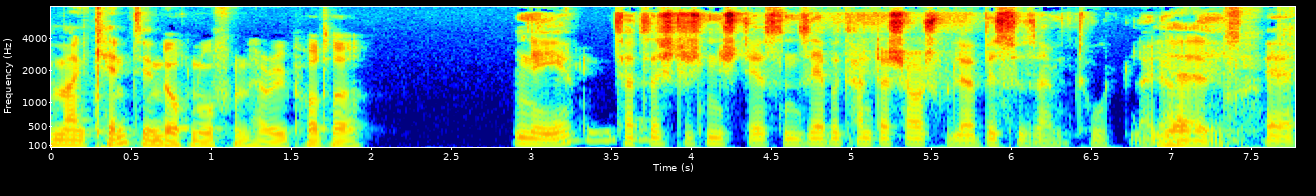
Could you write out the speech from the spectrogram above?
Man kennt den doch nur von Harry Potter. nee, tatsächlich nicht. Der ist ein sehr bekannter Schauspieler bis zu seinem Tod, leider. Ja, Äh,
